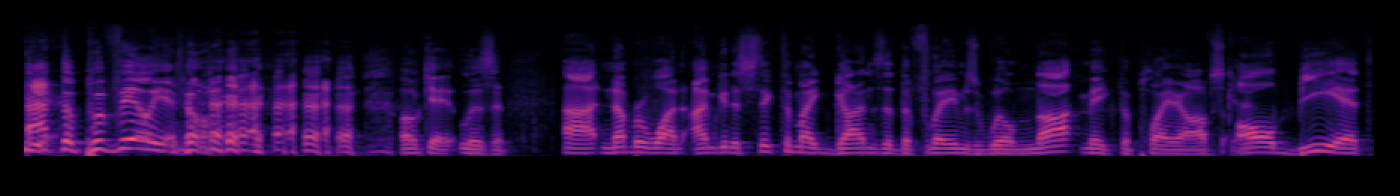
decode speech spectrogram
at the pavilion. Okay, listen. Uh, number one, I'm going to stick to my guns that the Flames will not make the playoffs, albeit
